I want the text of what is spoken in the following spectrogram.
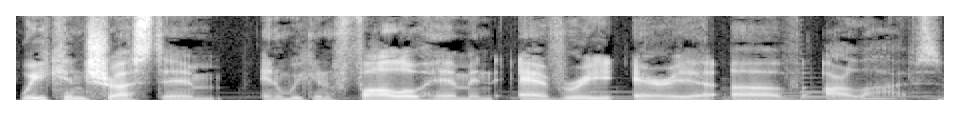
We can trust him and we can follow him in every area of our lives.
